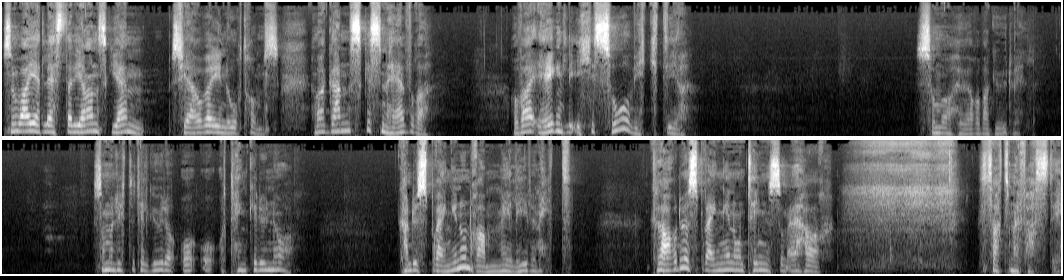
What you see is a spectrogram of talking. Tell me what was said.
som var i et læstadiansk hjem, Skjervøy i Nord-Troms, var ganske snevre og var egentlig ikke så viktige som å høre hva Gud vil. Som å lytte til Gud. Og, og, og tenker du nå Kan du sprenge noen rammer i livet mitt? Klarer du å sprenge noen ting som jeg har satt meg fast i?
